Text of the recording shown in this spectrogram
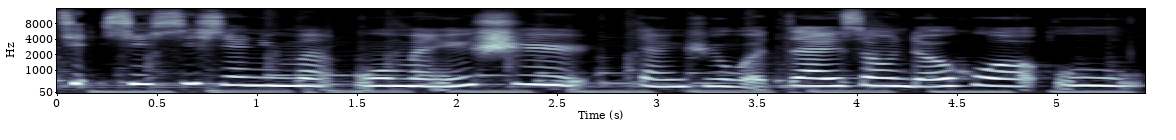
谢谢谢谢你们，我没事，但是我在送的货物。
